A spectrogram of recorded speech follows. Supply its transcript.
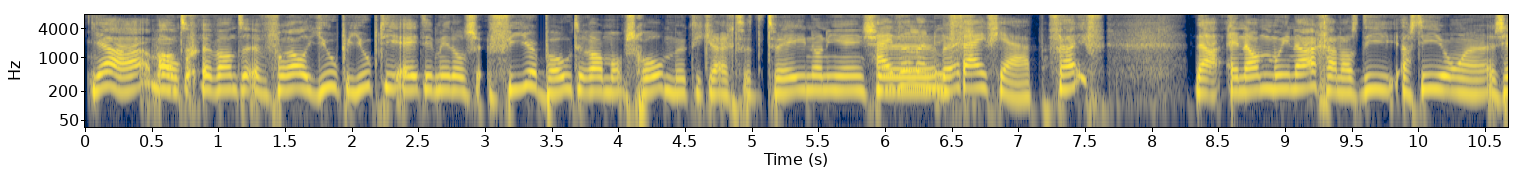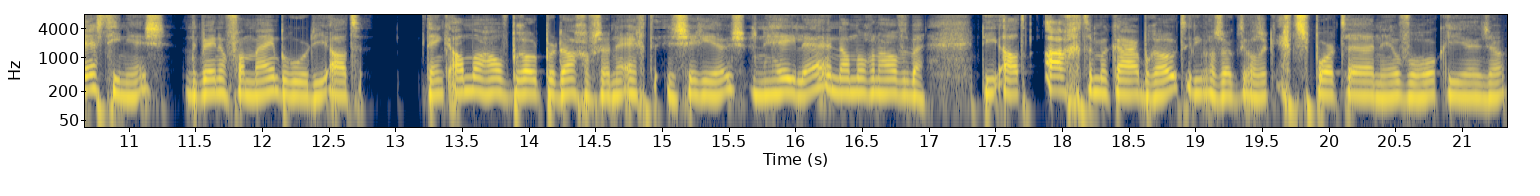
Ja, want, Ook. eh, want eh, vooral Joep. Joep die eet inmiddels vier boterhammen op school. Muk die krijgt er twee nog niet eens Hij eh, wil er nu weg. vijf, Jaap. Vijf? Nou, en dan moet je nagaan als die, als die jongen 16 is. Ik weet nog van mijn broer, die at denk anderhalf brood per dag of zo. Nee, echt serieus. Een hele, hè? En dan nog een half erbij. Die at achter elkaar brood. Die was ook, die was ook echt sporten en heel veel hockey en zo.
